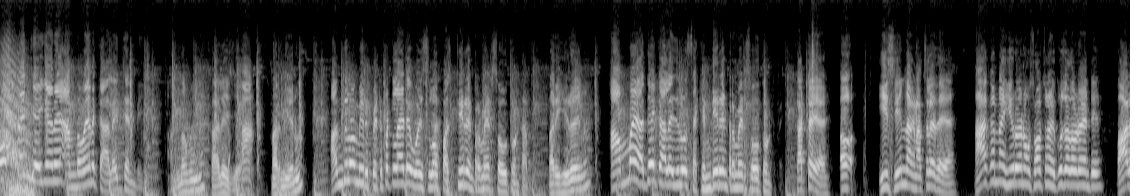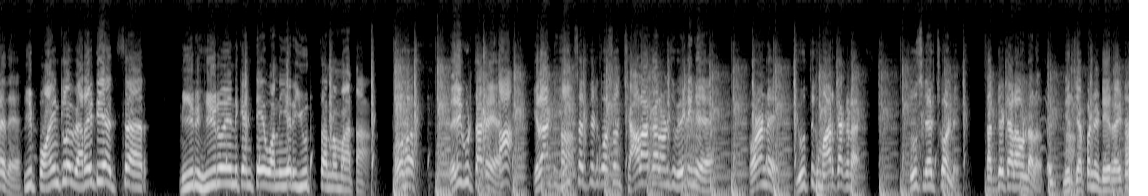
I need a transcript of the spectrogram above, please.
ఓపెన్ చేయగానే అందమైన కాలేజ్ అండి. అందమైన కాలేజీ. మరి నేను? అందులో మీరు పిటపట్లాడే వయసులో ఫస్ట్ ఇయర్ ఇంటర్మీడియట్స్ అవుతుంటారు. మరి హీరోయిన్ ఆ అమ్మాయి అదే కాలేజీలో సెకండ్ ఇయర్ ఇంటర్మీడియట్స్ అవుతుంటుంది. కట్టయ్యా ఈ సీన్ నాకు నచ్చలేదే నాకన్నా హీరోయిన్ ఒక సంవత్సరం ఎక్కువ చదవడం ఏంటి? బాగాలేదే ఈ పాయింట్లో వెరైటీ అది సార్ మీరు హీరోయిన్ కంటే వన్ ఇయర్ యూత్ అన్నమాట. ఓహో వెరీ గుడ్ తాటయ్య ఆ. ఇలాంటి యూత్ సబ్జెక్ట్ కోసం చాలా కాలం నుంచి వెయిటింగ్. చూడండి యూత్కి మార్క్ అక్కడ చూసి నేర్చుకోండి. సబ్జెక్ట్ ఎలా ఉండాలో. మీరు చెప్పండి డే రైట్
